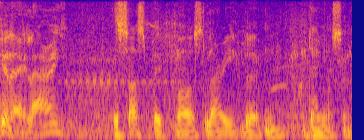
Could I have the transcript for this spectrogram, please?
G'day, Larry. The suspect was Larry Burton Danielson.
